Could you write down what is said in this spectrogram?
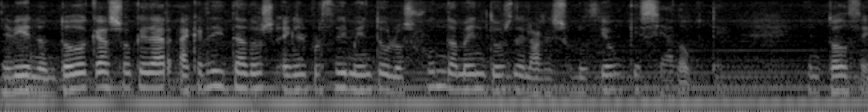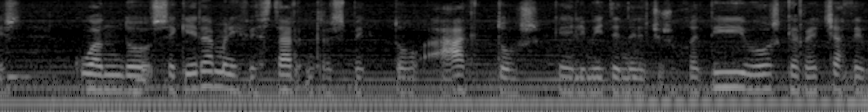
debiendo en todo caso quedar acreditados en el procedimiento los fundamentos de la resolución que se adopte. Entonces, cuando se quiera manifestar respecto a actos que limiten derechos subjetivos, que rechacen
